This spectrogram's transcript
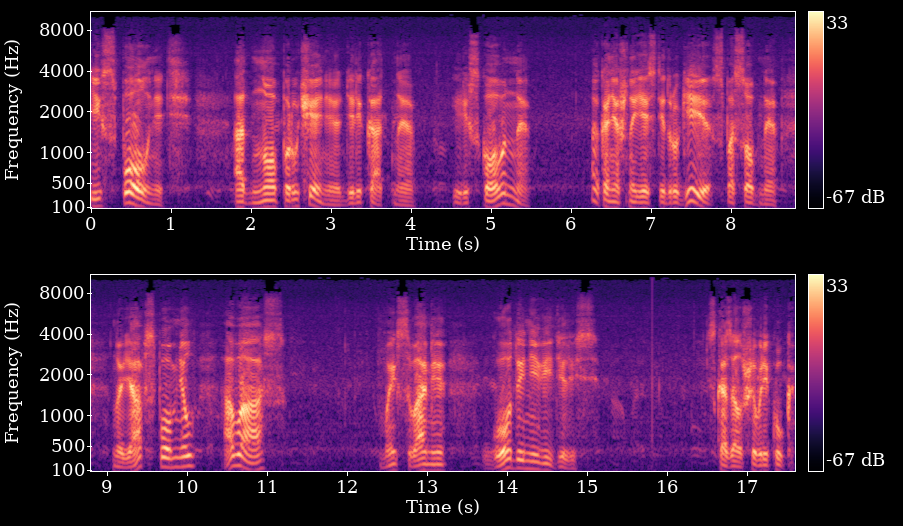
исполнить одно поручение деликатное и рискованное. А, конечно, есть и другие способные, но я вспомнил о вас. Мы с вами годы не виделись, — сказал Шеврикук.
